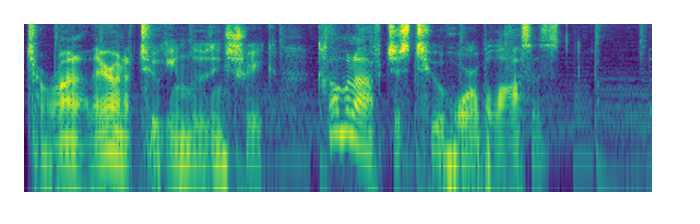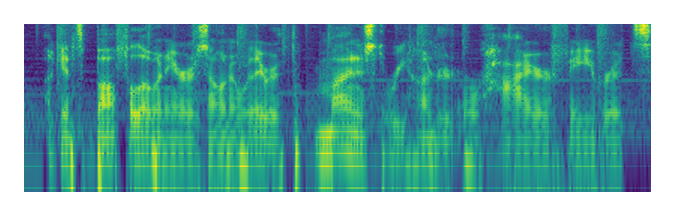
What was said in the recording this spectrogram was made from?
Toronto, they're on a two game losing streak, coming off just two horrible losses against Buffalo and Arizona, where they were th- minus 300 or higher favorites.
